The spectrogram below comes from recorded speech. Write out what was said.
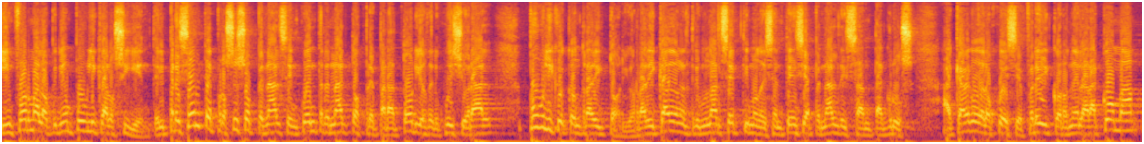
informa a la opinión pública lo siguiente. El presente proceso penal se encuentra en actos preparatorios del juicio oral público y contradictorio, radicado en el Tribunal Séptimo de Sentencia Penal de Santa Cruz, a cargo de los jueces Freddy Coronel Aracoma,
